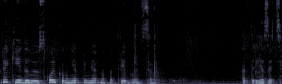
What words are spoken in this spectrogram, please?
прикидываю, сколько мне примерно потребуется отрезать.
